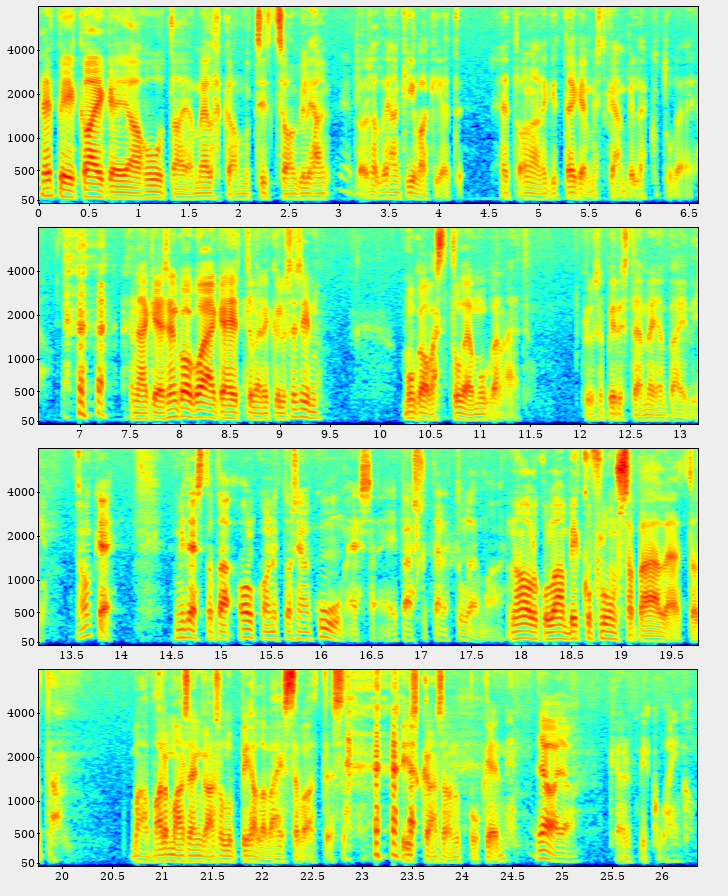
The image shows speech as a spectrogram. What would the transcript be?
repii kaiken ja huutaa ja melskaa, mutta sitten se on kyllä ihan, toisaalta ihan kivakin, että, että on ainakin tekemistä kämpille, kun tulee. Ja, ja näkee sen koko ajan kehittyvän, niin kyllä se siinä mukavasti tulee mukana. Että kyllä se piristää meidän päiviä. Okei. Mites tota, olkku on nyt tosiaan kuumeessa, ei päässyt tänne tulemaan. No Olkulla on pikku flunssa päällä, että tota, mä oon varmaan sen kanssa ollut pihalla vähissä vaatteissa. Iska on saanut pukea, niin Joo, joo. käynyt pikku vahinko.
